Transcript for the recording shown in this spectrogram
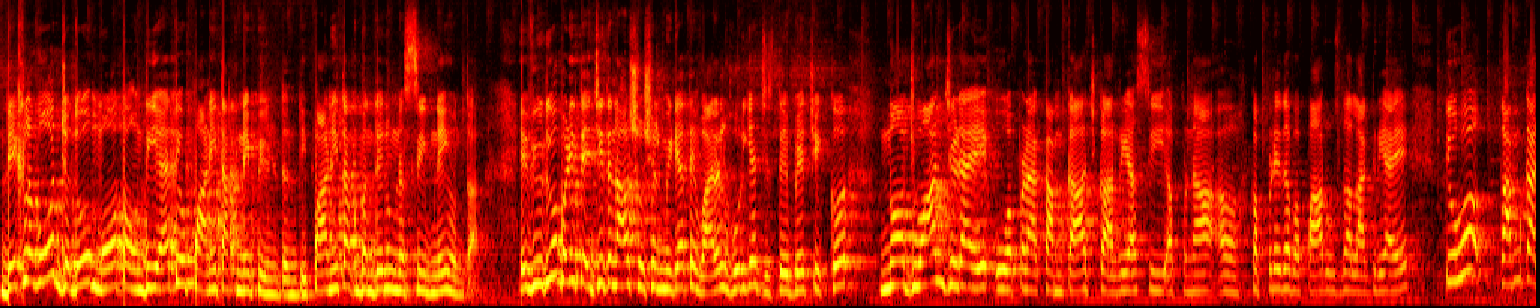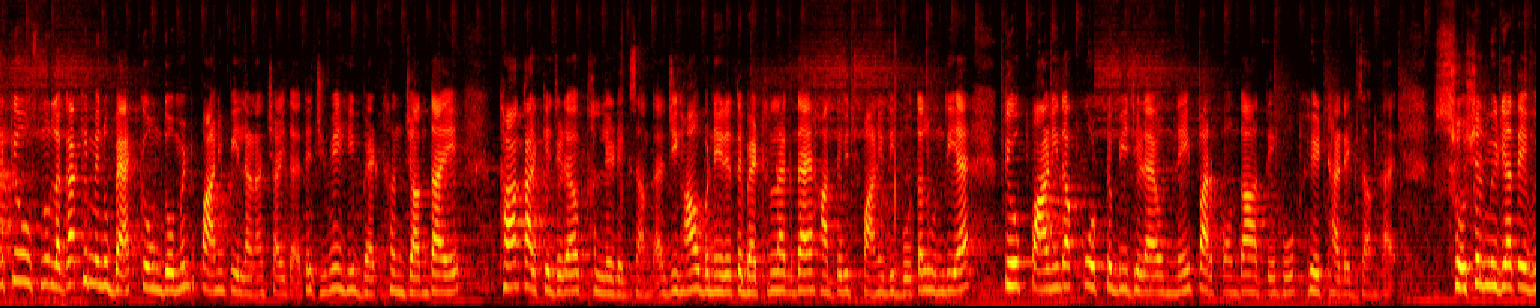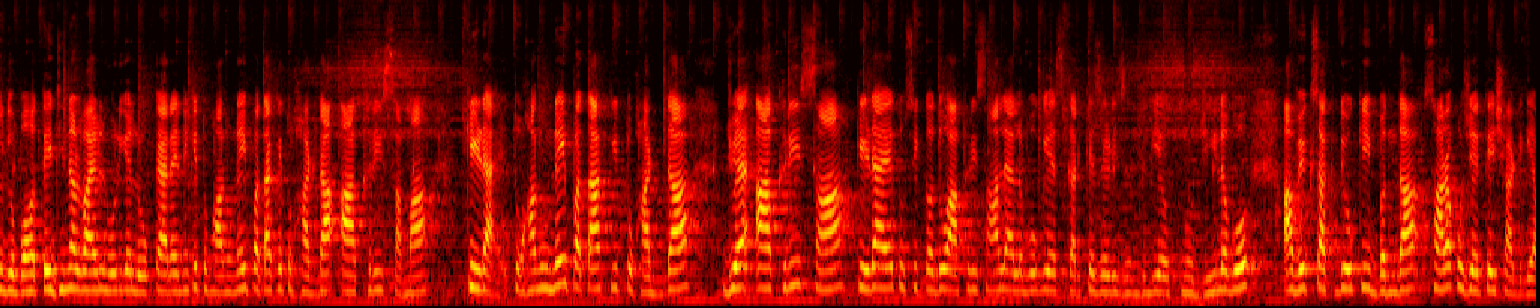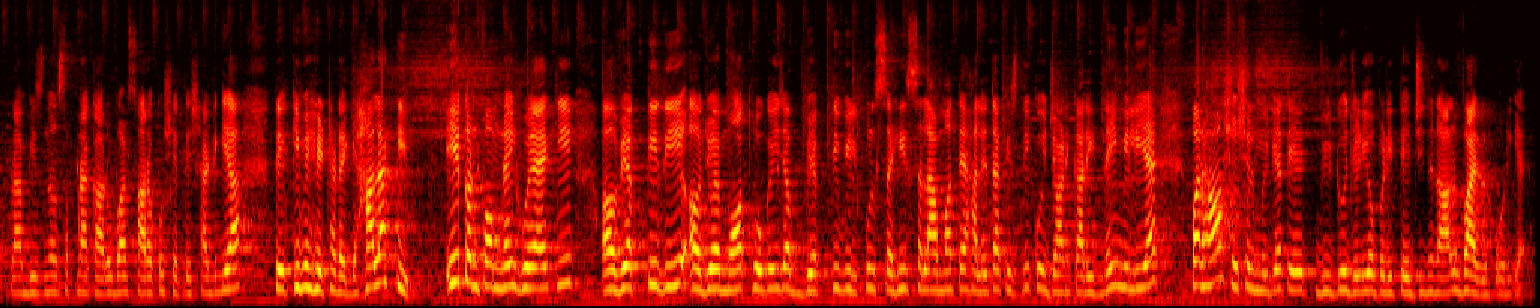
ਦੇਖ ਲਵੋ ਜਦੋਂ ਮੌਤ ਆਉਂਦੀ ਹੈ ਤੇ ਉਹ ਪਾਣੀ ਤੱਕ ਨਹੀਂ ਪੀਣ ਦਿੰਦੀ, ਪਾਣੀ ਤੱਕ ਬੰਦੇ ਨੂੰ ਨਸੀਬ ਨਹੀਂ ਹੁੰਦਾ। ਇਹ ਵੀਡੀਓ ਬੜੀ ਤੇਜ਼ੀ ਦੇ ਨਾਲ ਸੋਸ਼ਲ ਮੀਡੀਆ ਤੇ ਵਾਇਰਲ ਹੋ ਰਹੀ ਹੈ, ਜਿਸ ਦੇ ਵਿੱਚ ਇੱਕ ਨੌਜਵਾਨ ਜਿਹੜਾ ਹੈ, ਉਹ ਆਪਣਾ ਕੰਮਕਾਜ ਕਰ ਰਿਹਾ ਸੀ, ਆਪਣਾ ਕੱਪੜੇ ਦਾ ਵਪਾਰ ਉਸ ਦਾ ਲੱਗ ਰਿਹਾ ਹੈ ਤੇ ਉਹ ਕੰਮ ਕਰਕੇ ਉਸ ਨੂੰ ਲੱਗਾ ਕਿ ਮੈਨੂੰ ਬੈਠ ਕੇ ਹੁਣ 2 ਮਿੰਟ ਪਾਣੀ ਪੀ ਲੈਣਾ ਚਾਹੀਦਾ ਹੈ ਤੇ ਜਿਵੇਂ ਹੀ ਬੈਠਣ ਜਾਂਦਾ ਹੈ ਥਾਂ ਕਰਕੇ ਜਿਹੜਾ ਉਹ ਥੱਲੇ ਡਿੱਗ ਜਾਂਦਾ ਹੈ। ਜੀ ਹਾਂ, ਉਹ ਬਨੇਰੇ ਤੇ ਬੈਠਣ ਲੱਗਦਾ ਹੈ, ਹੱਥ ਦੇ ਵਿੱਚ ਪਾਣੀ ਦੀ ਬੋਤਲ ਹੁੰਦੀ ਹੈ ਤੇ ਉਹ ਪਾਣੀ ਦਾ ਘੁੱਟ ਵੀ ਜਿਹੜਾ ਉਹ ਨਹੀਂ ਭਰ ਪਾਉਂਦਾ ਅਤੇ ਉਹ ਹੇਠਾਂ ਡਿੱਗ ਜਾਂਦਾ ਹੈ। ਸੋਸ਼ਲ ਮੀਡੀਆ ਤੇ ਇਹ ਵੀਡੀਓ ਬਹੁਤ ਤੇਜ਼ੀ ਨਾਲ ਵਾਇਰਲ ਹੋ ਰਹੀ ਹੈ। ਲੋਕ ਕਹਿ ਰਹੇ ਨੇ ਕਿ ਤੁਹਾਨੂੰ ਨਹੀਂ ਪਤਾ ਕਿ ਤੁਹਾਡਾ ਆਖਰੀ ਸਮਾਂ ਕਿਹੜਾ ਹੈ ਤੁਹਾਨੂੰ ਨਹੀਂ ਪਤਾ ਕਿ ਤੁਹਾਡਾ ਜੋ ਹੈ ਆਖਰੀ ਸਾਹ ਕਿਹੜਾ ਹੈ ਤੁਸੀਂ ਕਦੋਂ ਆਖਰੀ ਸਾਹ ਲੈ ਲਵੋਗੇ ਇਸ ਕਰਕੇ ਜਿਹੜੀ ਜ਼ਿੰਦਗੀ ਹੈ ਉਸ ਨੂੰ ਜੀ ਲਵੋ ਆ ਵੇਖ ਸਕਦੇ ਹੋ ਕਿ ਬੰਦਾ ਸਾਰਾ ਕੁਝ ਇੱਥੇ ਹੀ ਛੱਡ ਗਿਆ ਆਪਣਾ ਬਿਜ਼ਨਸ ਆਪਣਾ ਕਾਰੋਬਾਰ ਸਾਰਾ ਕੁਝ ਇੱਥੇ ਛੱਡ ਗਿਆ ਤੇ ਕਿਵੇਂ ਹੇਠਾਂ ਡਿੱਗ ਗਿਆ ਹਾਲਾਂਕਿ ਇਹ ਕਨਫਰਮ ਨਹੀਂ ਹੋਇਆ ਹੈ ਕਿ ਅ, ਵਿਅਕਤੀ ਦੀ ਅ, ਜੋ ਹੈ ਮੌਤ ਹੋ ਗਈ ਜਾਂ ਵਿਅਕਤੀ ਬਿਲਕੁਲ ਸਹੀ ਸਲਾਮਤ ਹੈ ਹਾਲੇ ਤੱਕ ਇਸ ਦੀ ਕੋਈ ਜਾਣਕਾਰੀ ਨਹੀਂ ਮਿਲੀ ਹੈ ਪਰ ਹਾਂ ਸੋਸ਼ਲ ਮੀਡੀਆ ਤੇ ਵੀਡੀਓ ਜਿਹੜੀ ਉਹ ਬੜੀ ਤੇਜ਼ੀ ਦੇ ਨਾਲ ਵਾਇਰਲ ਹੋ ਰਹੀ ਹੈ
